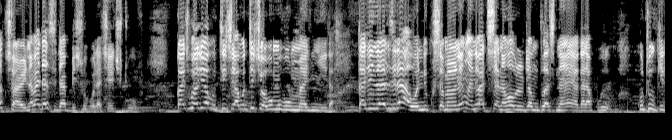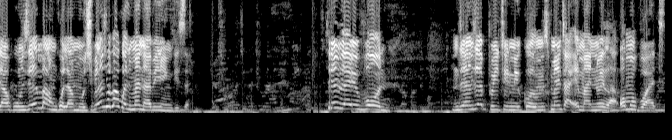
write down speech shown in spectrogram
actually nabadde sida bisobola kyekituufu kati wali obutikya butikya obumu bummanyira. Kati nze nzira awo ndi kusomero naye nga ne batikya nabo obuludya mu klasi naye ayagala ku- kutuukira ku nze mba nkolamu ki? Byensoba bwelima nabiyingiza sinze ivon nze nze pretty nicol musmenta emanuela omubwati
